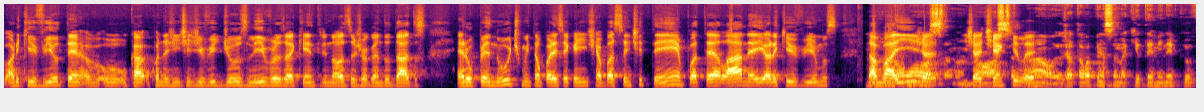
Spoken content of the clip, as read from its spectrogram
a hora que viu o, o, quando a gente dividiu os livros aqui entre nós jogando dados, era o penúltimo, então parecia que a gente tinha bastante tempo até lá, né? E a hora que vimos, tava nossa, aí já, mano, já nossa, tinha que ler. Não, eu já tava pensando aqui, eu terminei porque eu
